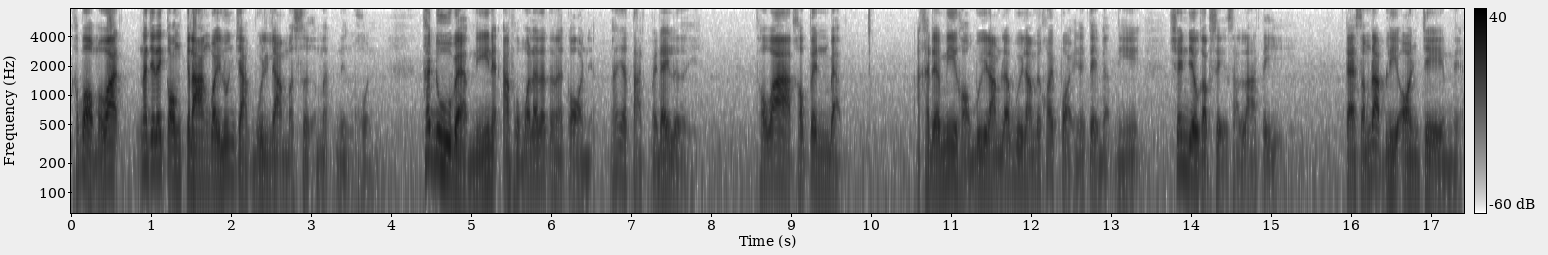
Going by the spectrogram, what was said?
เขาบอกมาว่าน่าจะได้กองกลางวัยรุ่นจากบุรีรัมย์มาเสริมอะหนึ่งคน ถ้าดูแบบนี้เนี่ยอะผมว่ารัตนากรเนี่ยน่าจะตัดไปได้เลย เพราะว่าเขาเป็นแบบอะคาเดมี่ของบุรีรัมย์แล้วบุรีรัมย์ไม่ค่อยปล่อยนักเตะแบบนี้ เช่นเดียวกับเสกสรรลาตี แต่สำหรับลีออนเจมเนี่ย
